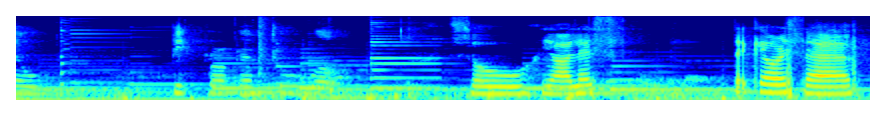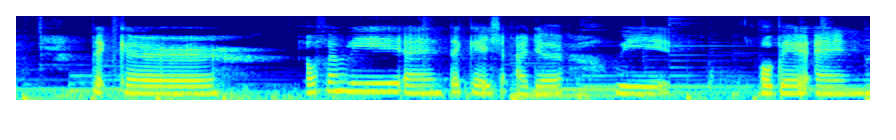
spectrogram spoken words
a big problem to world so yeah let's take care of ourselves take care our family and take care each other. With obey and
